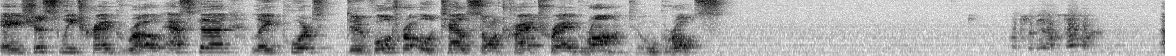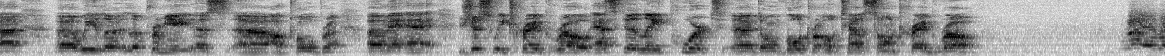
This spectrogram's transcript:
Et je suis très gros. Est-ce que les portes de votre hôtel sont très très grandes ou grosses? Le 1er octobre Euh, oui, le, le 1er euh, euh, octobre. Euh, mais je suis très gros. Est-ce que les portes dans votre hôtel sont très gros? Non, non.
